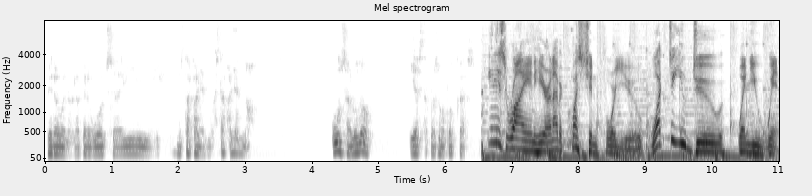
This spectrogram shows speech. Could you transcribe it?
Pero bueno, el Apple Watch ahí me está fallando, me está fallando. Un saludo y hasta el próximo podcast. It is Ryan here, and I have a question for you. What do you do when you win?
